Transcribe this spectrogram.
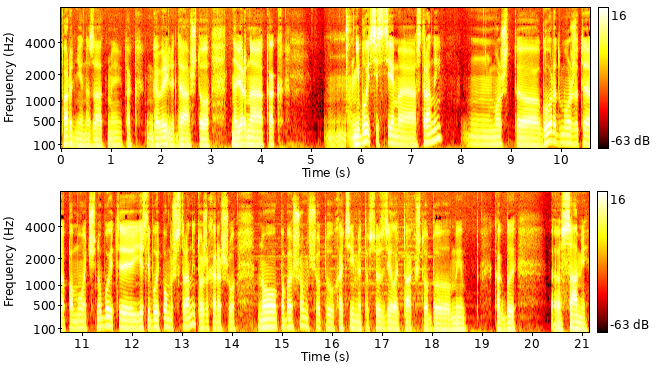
пару дней назад, мы так говорили, да, что, наверное, как не будет системы страны, может, э, город может э, помочь. Ну, будет, э, если будет помощь страны, тоже хорошо. Но по большому счету хотим это все сделать так, чтобы мы как бы сами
